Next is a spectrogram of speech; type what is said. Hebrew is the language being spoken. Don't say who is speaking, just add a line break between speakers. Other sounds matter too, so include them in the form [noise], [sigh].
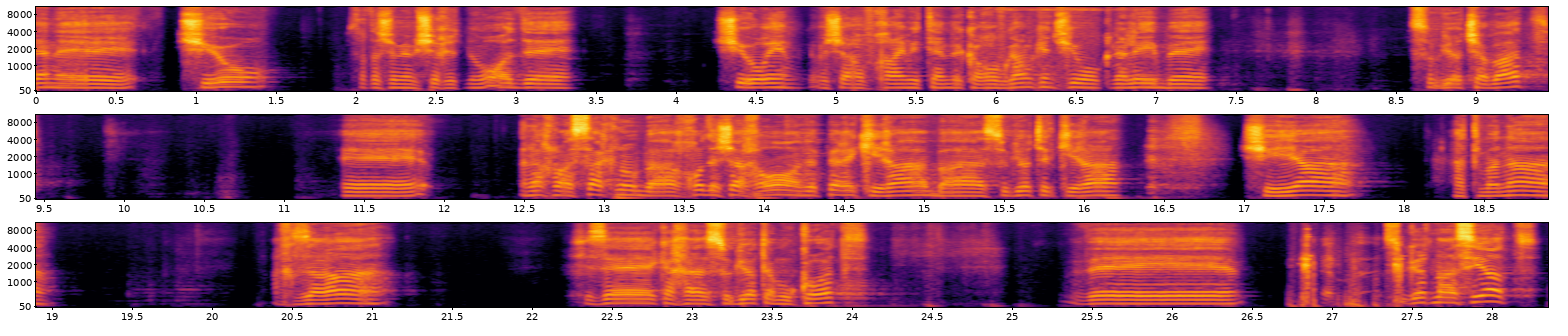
ניתן אה, שיעור, בעזרת השם ימשיך ייתנו עוד אה, שיעורים, מקווה שהרב חיים ייתן בקרוב גם כן שיעור כללי בסוגיות שבת. אה, אנחנו עסקנו בחודש האחרון בפרק קירה, בסוגיות של קירה, שהייה, הטמנה, החזרה, שזה ככה סוגיות עמוקות, וסוגיות מעשיות.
